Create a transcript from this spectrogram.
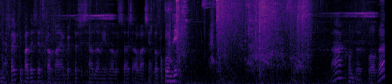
Na wszelki wypadek się schowam, jakby ktoś chciał do mnie znowu strzelać. O właśnie, to po kundi. A, kundę z głowy.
